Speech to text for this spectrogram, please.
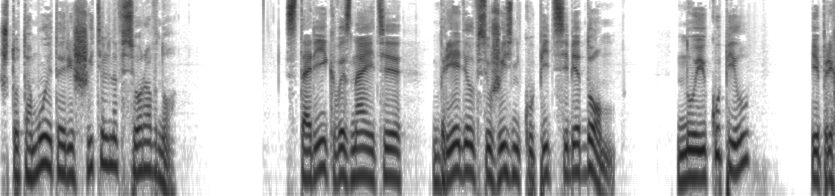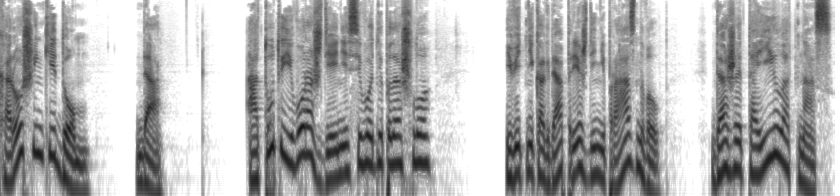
что тому это решительно все равно. Старик, вы знаете, бредил всю жизнь купить себе дом. Ну и купил. И прихорошенький дом. Да. А тут и его рождение сегодня подошло. И ведь никогда прежде не праздновал. Даже таил от нас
